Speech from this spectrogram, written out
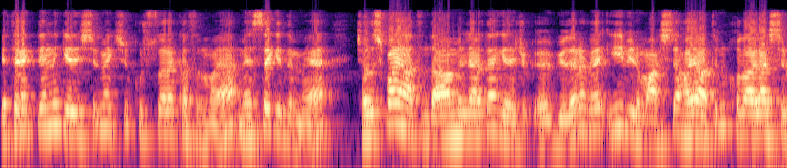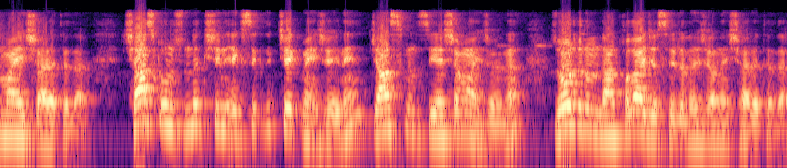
yeteneklerini geliştirmek için kurslara katılmaya, meslek edinmeye, çalışma hayatında amirlerden gelecek övgülere ve iyi bir maaşla hayatını kolaylaştırmaya işaret eder. Şans konusunda kişinin eksiklik çekmeyeceğini, can sıkıntısı yaşamayacağını, zor durumdan kolayca sıyrılacağını işaret eder.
